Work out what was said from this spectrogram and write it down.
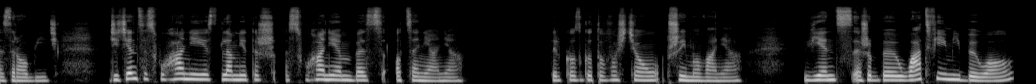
zrobić. Dziecięce słuchanie jest dla mnie też słuchaniem bez oceniania. tylko z gotowością przyjmowania. Więc, żeby łatwiej mi było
